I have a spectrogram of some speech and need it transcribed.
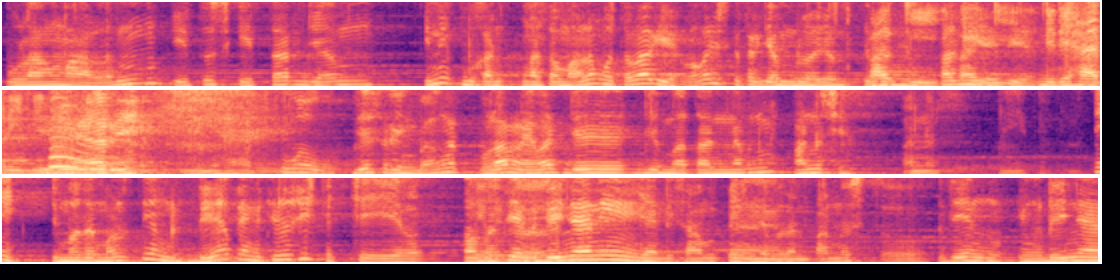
pulang malam itu sekitar jam ini bukan nggak tahu malam nggak tahu lagi ya. Pokoknya sekitar jam 2 jam pagi pagi, ya, itu ya. dini hari dini Dini hari. dini hari. Wow. dia sering banget pulang lewat je- jembatan apa namanya Manus ya? Panus nih jembatan Manus itu yang gede apa yang kecil sih? Kecil. Oh berarti yang gedenya nih. yang di samping jembatan Panus tuh. Berarti yang yang gedenya.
